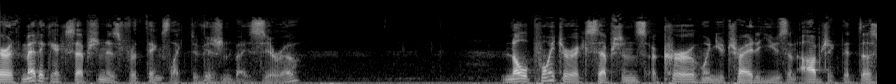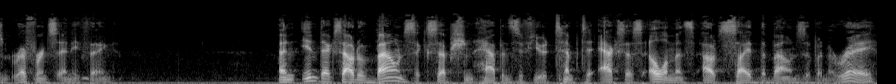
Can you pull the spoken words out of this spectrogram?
Arithmetic exception is for things like division by zero. Null pointer exceptions occur when you try to use an object that doesn't reference anything. An index out of bounds exception happens if you attempt to access elements outside the bounds of an array.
